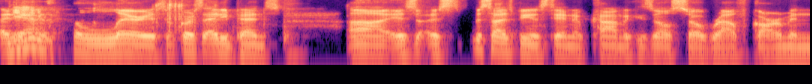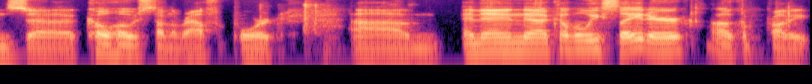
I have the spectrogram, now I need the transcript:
And Yeah. was hilarious. Of course, Eddie Pence uh, is, is besides being a stand-up comic, he's also Ralph Garman's uh, co-host on the Ralph Report. Um, and then a couple weeks later, oh, probably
